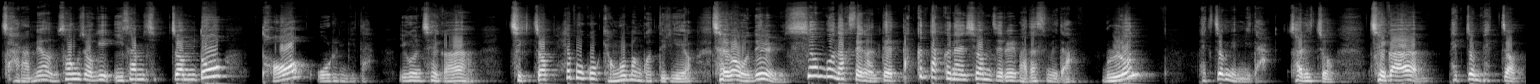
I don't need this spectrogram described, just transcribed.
잘하면 성적이 2, 30점도 더 오릅니다. 이건 제가 직접 해보고 경험한 것들이에요. 제가 오늘 시험 본 학생한테 따끈따끈한 시험지를 받았습니다. 물론 100점입니다. 잘했죠? 제가 100점, 100점.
